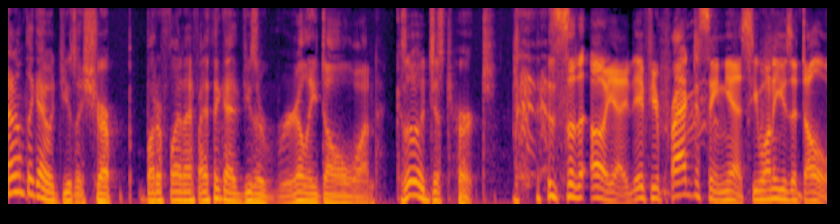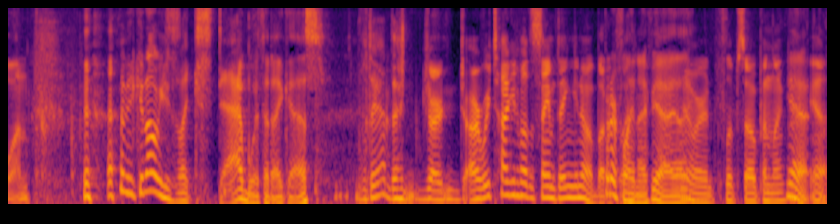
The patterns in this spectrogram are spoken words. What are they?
I don't think I would use a sharp butterfly knife. I think I'd use a really dull one because it would just hurt. so, the, oh yeah, if you're practicing, yes, you want to use a dull one. You can always like stab with it, I guess. Well, yeah, the, are, are we talking about the same thing? You know, a Butterfly butterfly, knife, yeah, yeah, where it flips open like Yeah, that. yeah,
